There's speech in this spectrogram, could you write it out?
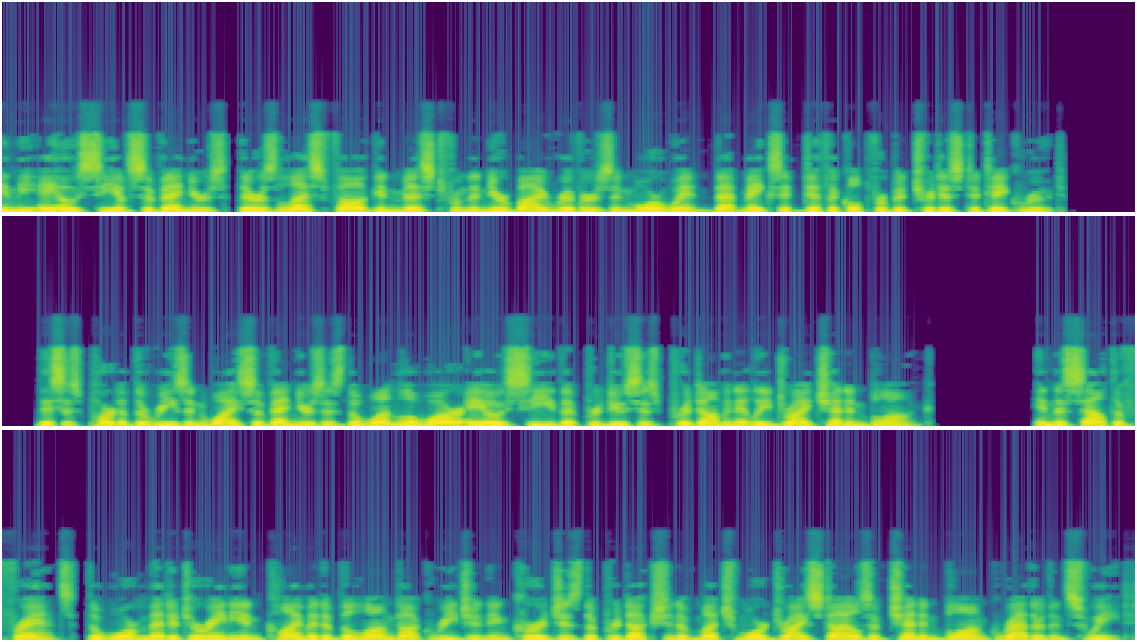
In the AOC of Savennières, there is less fog and mist from the nearby rivers and more wind that makes it difficult for botrytis to take root. This is part of the reason why Savennières is the one Loire AOC that produces predominantly dry Chenin Blanc. In the south of France, the warm Mediterranean climate of the Languedoc region encourages the production of much more dry styles of Chenin Blanc rather than sweet.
